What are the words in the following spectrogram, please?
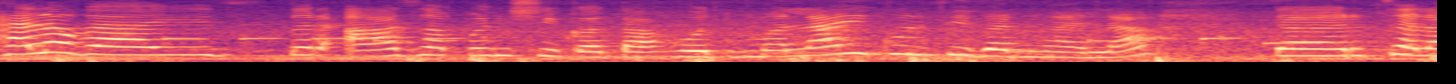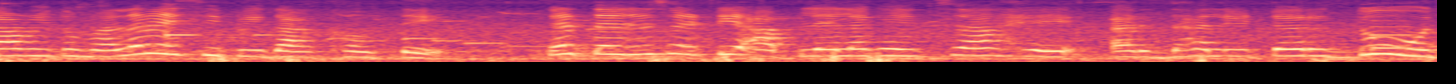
हॅलो गाईज तर आज आपण शिकत आहोत मलाई कुल्फी बनवायला. तर चला मी तुम्हाला रेसिपी दाखवते. तर त्याच्यासाठी आपल्याला घ्यायचं आहे अर्धा लिटर दूध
